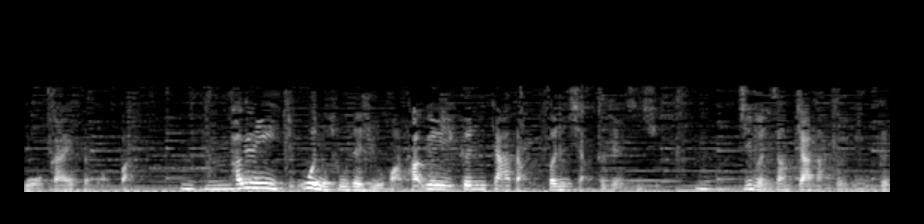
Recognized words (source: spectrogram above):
我该怎么办？”嗯哼，他愿意问出这句话，他愿意跟家长分享这件事情。嗯，基本上家长就已经跟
